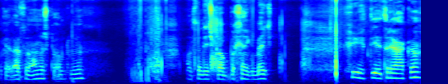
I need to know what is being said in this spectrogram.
Oké, laten we een ander spel doen. Want van dit spel begin ik een beetje geïrriteerd te raken.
